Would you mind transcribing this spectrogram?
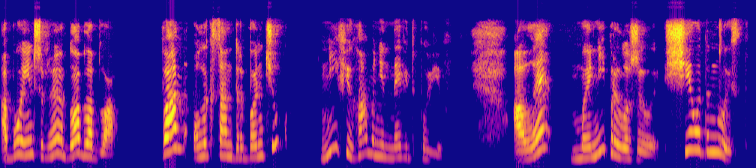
або іншим бла-бла-бла. Пан Олександр Банчук ніфіга мені не відповів. Але Мені приложили ще один лист.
